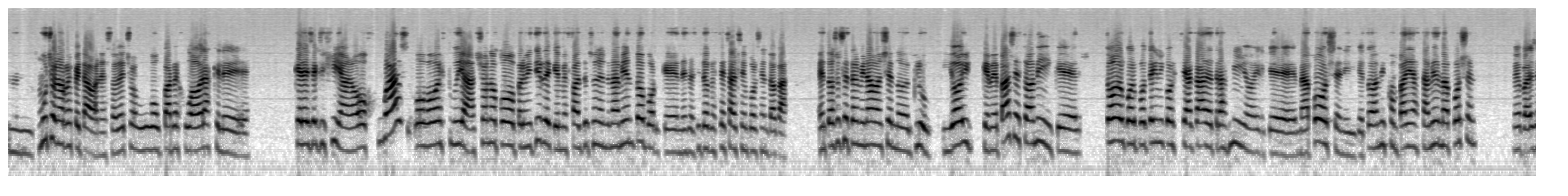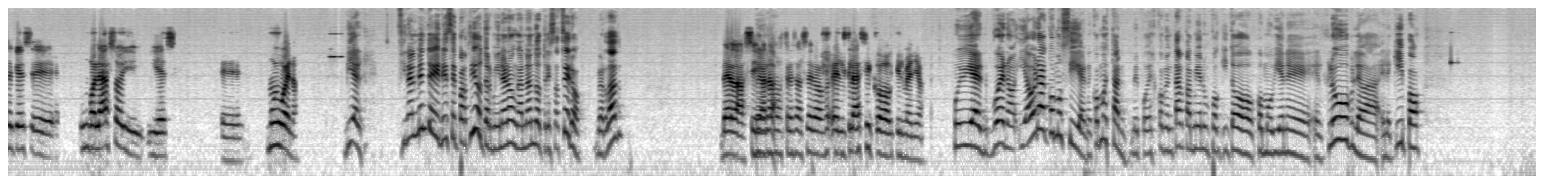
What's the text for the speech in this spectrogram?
mm, muchos no respetaban eso. De hecho, hubo un par de jugadoras que le que les exigían o jugás o estudiás. Yo no puedo permitir de que me faltes un entrenamiento porque necesito que estés al 100% acá. Entonces se terminaban yendo del club. Y hoy que me pase esto a mí, que todo el cuerpo técnico esté acá detrás mío y que me apoyen y que todas mis compañeras también me apoyen, me parece que es eh, un golazo y, es eh, muy bueno. Bien, finalmente en ese partido terminaron ganando 3 a 0, ¿verdad? Verdad, sí, ganamos 3 a 0 el clásico quilmeño. Muy bien, bueno, ¿y ahora cómo siguen? ¿Cómo están? ¿Me podés comentar también un poquito cómo viene el club, el equipo?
